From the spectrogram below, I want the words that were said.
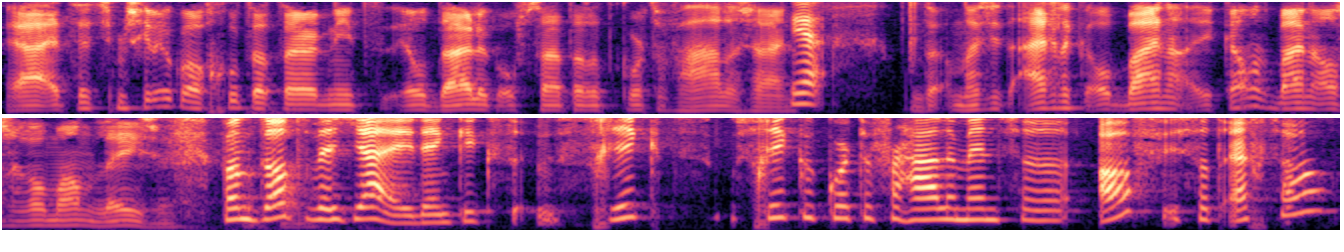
Ja, het is misschien ook wel goed dat er niet heel duidelijk op staat dat het korte verhalen zijn. ja, Omdat- Omdat je het eigenlijk al bijna... Je kan het bijna als een roman lezen. Want dat weet jij, denk ik. Schrikt, schrikken korte verhalen mensen af? Is dat echt zo?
